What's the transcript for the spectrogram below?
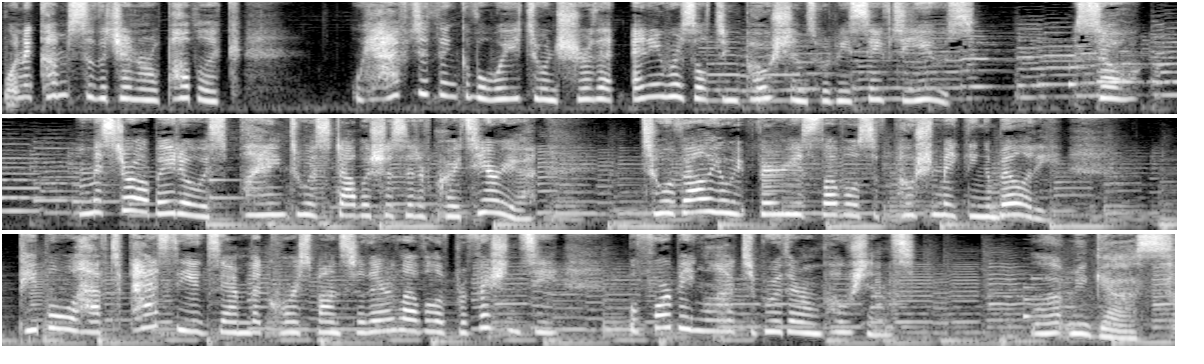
when it comes to the general public, we have to think of a way to ensure that any resulting potions would be safe to use. So, Mr. Albedo is planning to establish a set of criteria to evaluate various levels of potion-making ability. People will have to pass the exam that corresponds to their level of proficiency before being allowed to brew their own potions. Let me guess.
